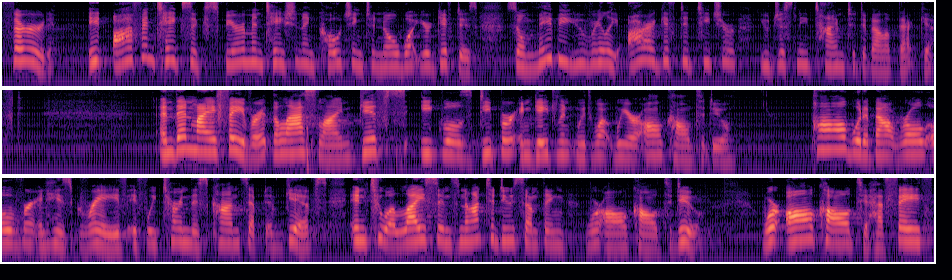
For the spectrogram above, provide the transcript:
Third, it often takes experimentation and coaching to know what your gift is. So maybe you really are a gifted teacher, you just need time to develop that gift. And then my favorite, the last line gifts equals deeper engagement with what we are all called to do. Paul would about roll over in his grave if we turn this concept of gifts into a license not to do something we're all called to do. We're all called to have faith,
